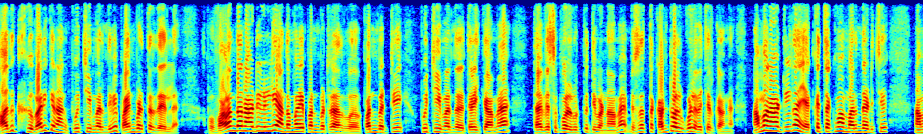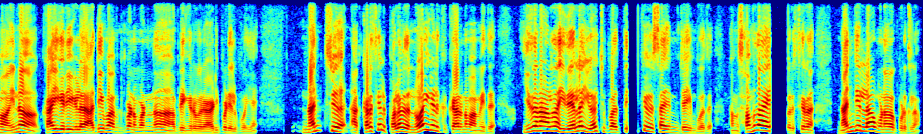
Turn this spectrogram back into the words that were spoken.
அதுக்கு வரைக்கும் நாங்கள் பூச்சி மருந்துவே பயன்படுத்துறதே இல்லை. அப்போ வளர்ந்த நாடுகள்லேயே அந்த முறையை பண்பற்ற பண்பற்றி பூச்சி மருந்து தெளிக்காமல் த விஷப்பொருள் உற்பத்தி பண்ணாமல் விஷத்தை கண்ட்ரோலுக்குள்ளே வச்சுருக்காங்க. நம்ம நாட்டில் தான் எக்கச்சக்கமாக மருந்து அடித்து நம்ம இன்னும் காய்கறிகளை அதிகமாக விற்பனை பண்ணணும் அப்படிங்கிற ஒரு அடிப்படையில் போய் நஞ்சு கடைசியில் பலவித நோய்களுக்கு காரணமாக அமையுது இதனால தான் இதெல்லாம் யோசித்து பார்த்து விவசாயம் செய்யும்போது நம்ம சமுதாயத்துக்கு ஒரு சிற நஞ்சில்லா உணவை கொடுக்கலாம்.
